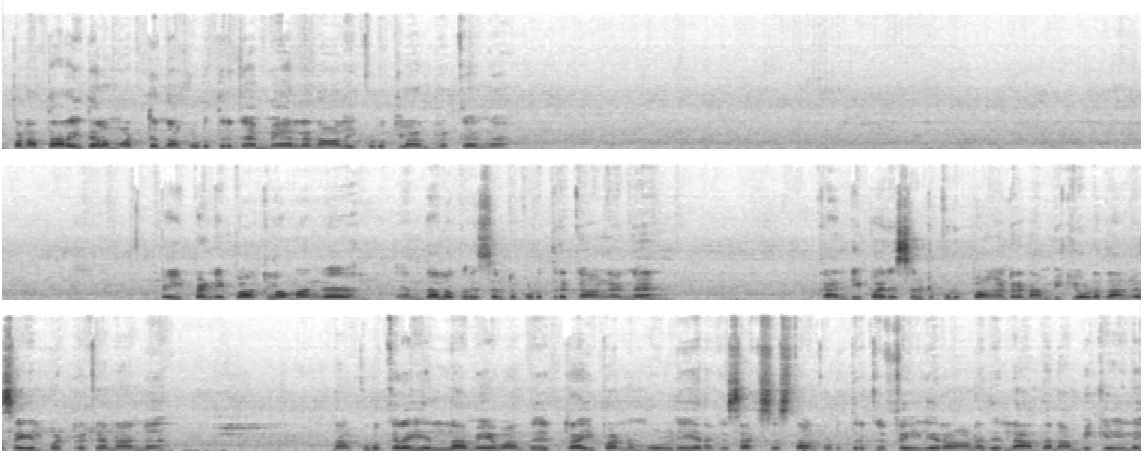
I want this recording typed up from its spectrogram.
இப்போ நான் தரைத்தளம் மட்டும்தான் கொடுத்துருக்கேன். மேலே நாளைக்கு கொடுக்கலான் இருக்கேங்க. வெயிட் பண்ணி பார்க்கலாமாங்க. எந்த அளவுக்கு ரிசல்ட் கொடுத்துருக்காங்கன்னு. கண்டிப்பாக ரிசல்ட் கொடுப்பாங்கன்ற நம்பிக்கையோடு தாங்க செயல்பட்டிருக்கேன் நான். நான் கொடுக்குற எல்லாமே வந்து ட்ரை பண்ணும்பொழுதே எனக்கு சக்ஸஸ் தான் கொடுத்துருக்கு. ஃபெயிலியர் ஆனதில்லை. அந்த நம்பிக்கையில்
